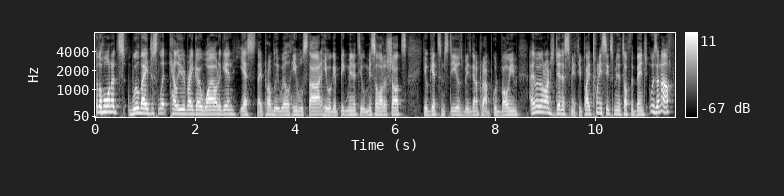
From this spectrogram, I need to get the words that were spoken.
For the Hornets, will they just let Kelly Oubre go wild again? Yes, they probably will. He will start. He will get big minutes. He will miss a lot of shots. He'll get some steals, but he's going to put up good volume. And then we want to watch Dennis Smith, who played 26 minutes off the bench. It was enough,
